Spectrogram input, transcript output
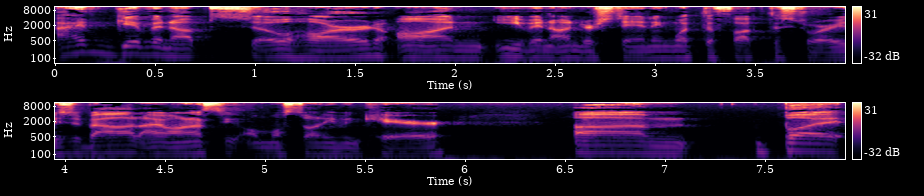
I've given up so hard on even understanding what the fuck the story is about. I honestly almost don't even care. Um, but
